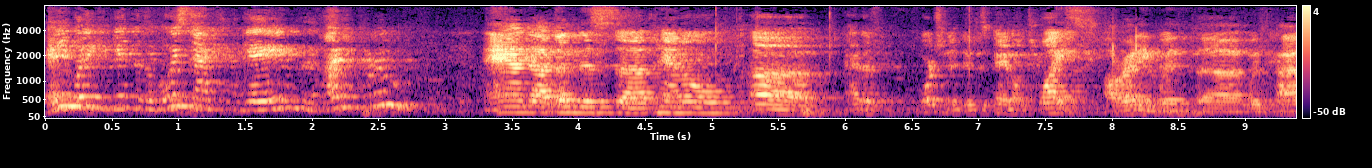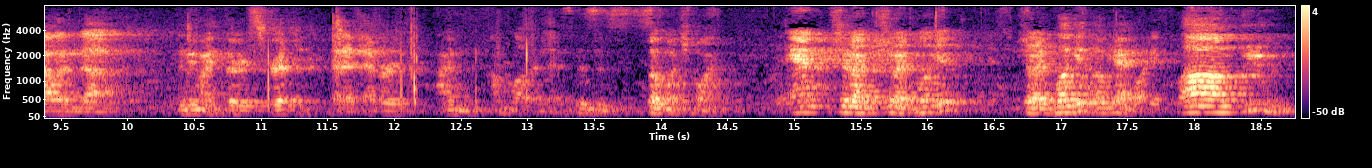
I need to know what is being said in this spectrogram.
anybody can get into the voice acting game. I'm approved. And I've done this uh, panel. Uh, had the fortune to do this panel twice already with uh, with Kyle, and uh, this is my third script that I've ever. I'm I'm loving this. This is so much fun. And should I should I plug it? Should I plug it? Okay. Um,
